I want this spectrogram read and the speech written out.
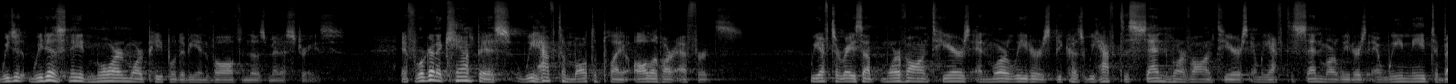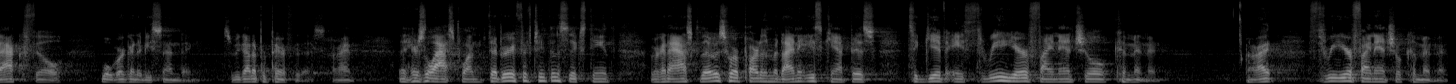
we just, we just need more and more people to be involved in those ministries. If we're going to campus, we have to multiply all of our efforts. We have to raise up more volunteers and more leaders because we have to send more volunteers and we have to send more leaders and we need to backfill what we're going to be sending. So we got to prepare for this, all right? Then here's the last one February 15th and 16th. We're going to ask those who are part of the Medina East campus to give a three year financial commitment. All right? Three year financial commitment.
